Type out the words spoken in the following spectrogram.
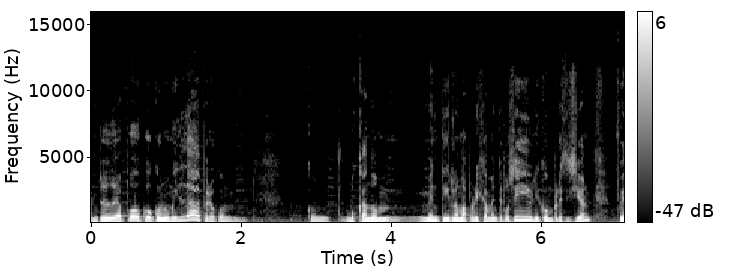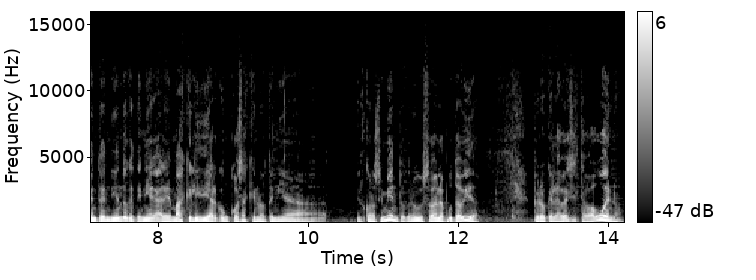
Entonces de a poco, con humildad, pero con, con- buscando mentir lo más prolijamente posible y con precisión, fui entendiendo que tenía además que lidiar con cosas que no tenía el conocimiento, que no había usado en la puta vida, pero que a la vez estaba bueno.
